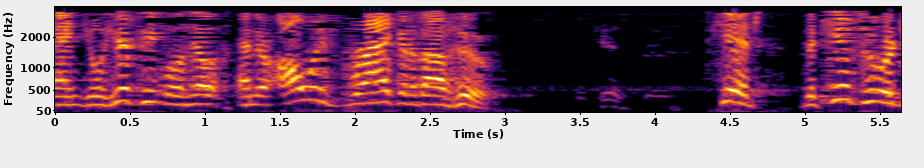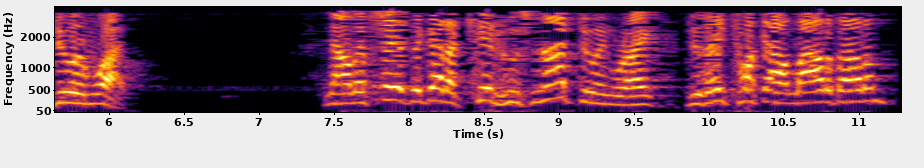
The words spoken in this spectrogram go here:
and you'll hear people and they'll, and they're always bragging about who? Kids. The kids who are doing what? Now let's say if they got a kid who's not doing right, do they talk out loud about them?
